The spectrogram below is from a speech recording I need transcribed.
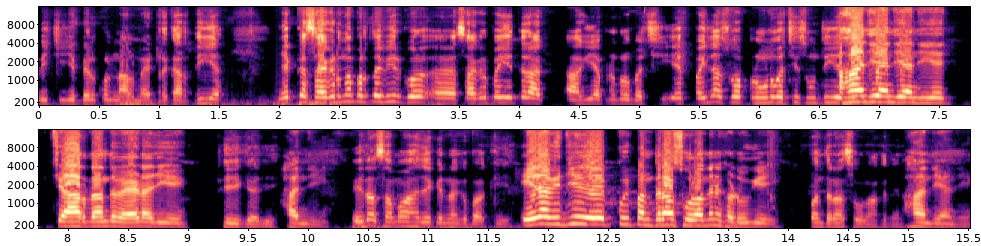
ਵੀ ਚੀਜ਼ ਬਿਲਕੁਲ ਨਾਲ ਮੈਟਰ ਕਰਦੀ ਆ। ਇੱਕ ਸੈਕਿੰਡ ਨੰਬਰ ਤੇ ਵੀਰ ਸਾਗਰ ਭਾਈ ਇੱਧਰ ਆ ਗਈ ਆਪਣੇ ਕੋਲ ਬੱਚੀ। ਇਹ ਪਹਿਲਾ ਸੂਆ ਪਲੂਣ ਬੱਚੀ ਸੁੰਦੀ ਹੈ ਹਾਂਜੀ ਹਾਂਜੀ ਹਾਂਜੀ ਇਹ ਚਾਰ ਦੰਦ ਵੈੜ ਆ ਜੀ ਇਹ। ਠੀਕ ਹੈ ਜੀ। ਹਾਂਜੀ। ਇਹਦਾ ਸਮਾਂ ਹਜੇ ਕਿੰਨਾ ਕੁ ਬਾਕੀ ਹੈ ਇਹਦਾ ਵੀਰ ਜੀ ਕੋਈ 15 16 ਦਿਨ ਖੜੂਗੀ ਜੀ। 15 16 ਕੁ ਦਿਨ। ਹਾਂਜੀ ਹਾਂਜੀ।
